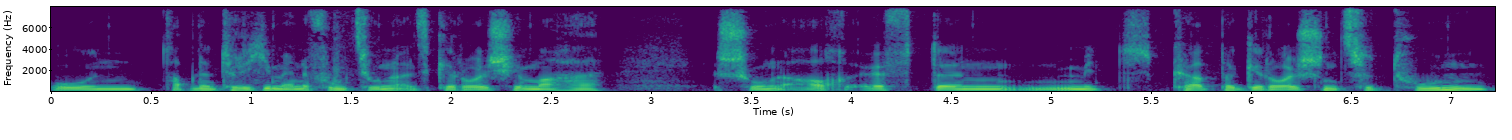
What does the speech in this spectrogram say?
und habe natürlich in meiner Funktion als Geräuschemacher schon auch öfter mit Körpergeräuschen zu tun.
